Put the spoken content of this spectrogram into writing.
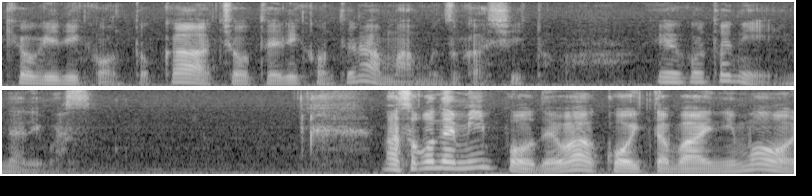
協議離婚とか調停離婚というのはまあ難しいということになります。まあ、そこで民法ではこういった場合にも、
